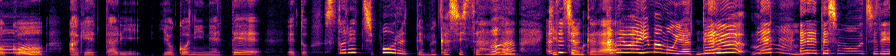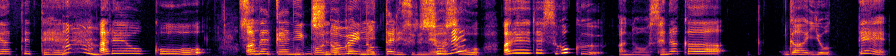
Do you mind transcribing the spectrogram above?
をこう上げたり横に寝て、えっと、ストレッチポールって昔さ、ん。きっちゃんから。あれは今もやってる、うん。あれ私もお家でやってて、うん。あれをこう背中にこの上に乗ったりするんだよね。そうそう。あれですごくあの背中が寄って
